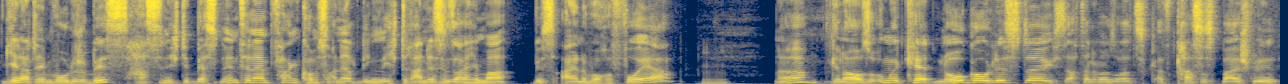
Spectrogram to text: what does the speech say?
je nachdem, wo du bist, hast du nicht den besten Internetempfang, kommst an das Ding nicht dran. Deswegen sage ich immer, bis eine Woche vorher. Mhm. Ne? Genauso umgekehrt, No-Go-Liste. Ich sage dann immer so als, als krasses Beispiel,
